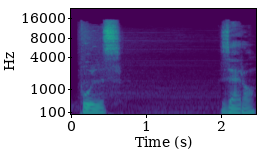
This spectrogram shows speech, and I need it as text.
Puls 0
